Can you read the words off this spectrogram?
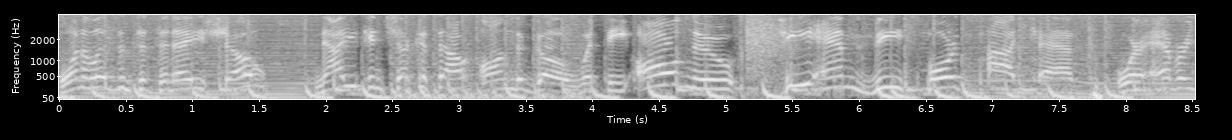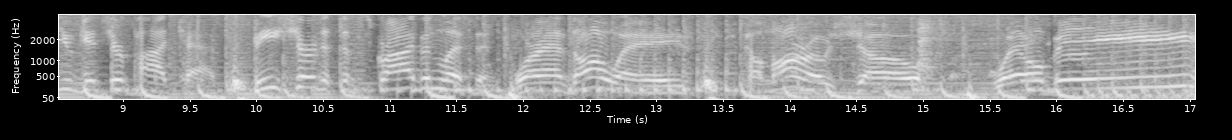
Want to listen to today's show? Now you can check us out on the go with the all new TMZ Sports Podcast wherever you get your podcasts. Be sure to subscribe and listen. where as always, tomorrow's show will be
